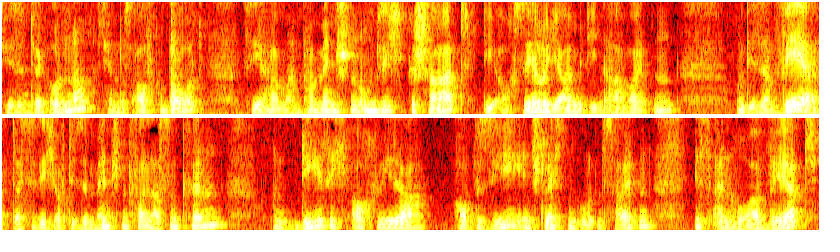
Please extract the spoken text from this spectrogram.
Sie sind der Gründer, Sie haben das aufgebaut, Sie haben ein paar Menschen um sich geschart, die auch sehr loyal mit Ihnen arbeiten. Und dieser Wert, dass Sie sich auf diese Menschen verlassen können und die sich auch wieder auf sie in schlechten, guten Zeiten, ist ein hoher Wert,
